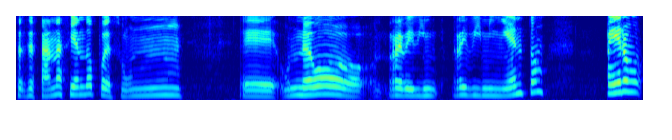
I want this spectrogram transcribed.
se están haciendo, pues, un, eh, un nuevo revivimiento, pero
